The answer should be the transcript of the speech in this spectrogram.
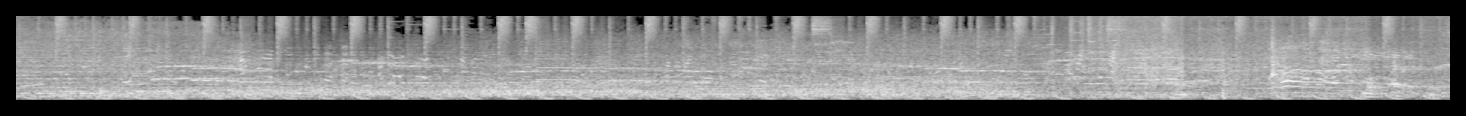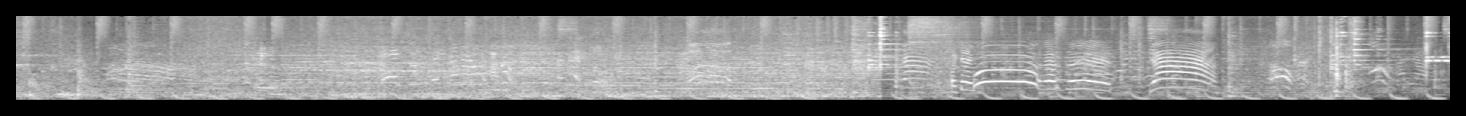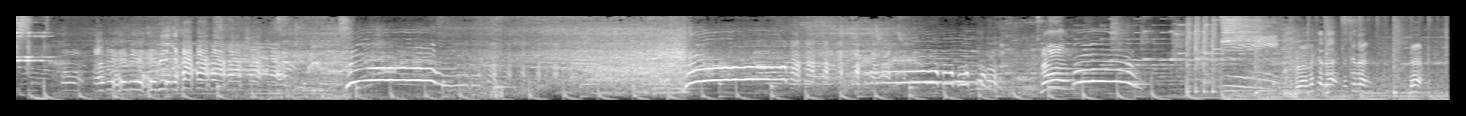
Okay. Woo! Let's do it. Yeah. Oh, Oh, heavy, heavy, heavy. No! Bro, look at that, look at that. There.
